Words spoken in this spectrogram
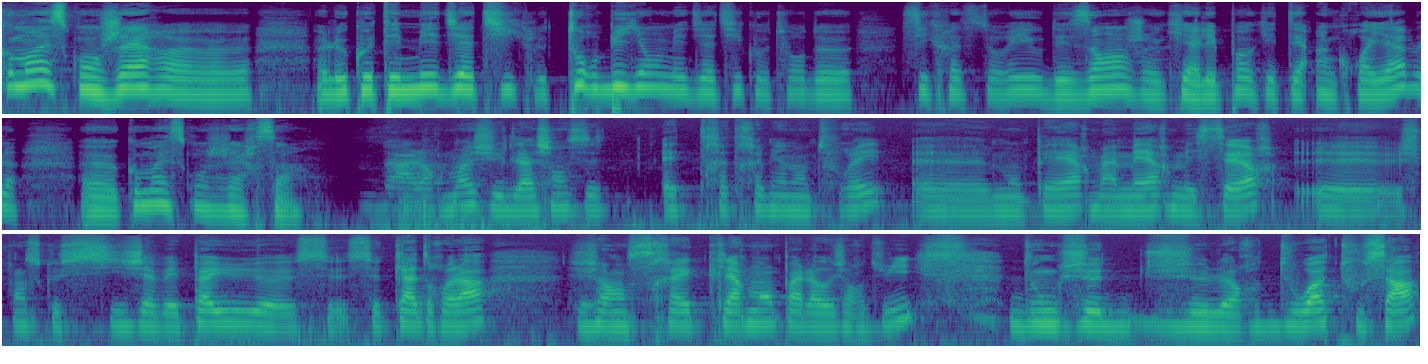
Comment est-ce qu'on gère le côté médiatique, le tourbillon médiatique autour de Secret Story ou des anges qui à l'époque étaient incroyables Comment est-ce qu'on gère ça? Bah, alors moi j'ai eu de la chance d'être très très bien entourée. mon père, ma mère, mes sœurs. je pense que si j'avais pas eu ce, ce cadre-là, j'en serais clairement pas là aujourd'hui. Donc je, je, leur dois tout ça.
